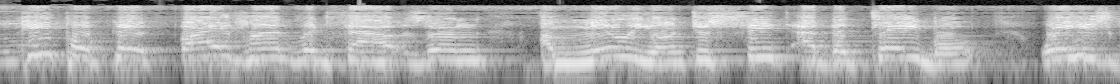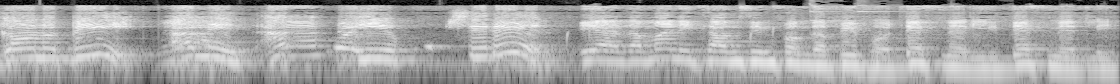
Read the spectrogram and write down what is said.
Mm. People pay five hundred thousand, a million to sit at the table where he's gonna be. I Yeah, mean, yeah. that's where he works it in. Yeah, the money comes in from the people. Definitely, definitely.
